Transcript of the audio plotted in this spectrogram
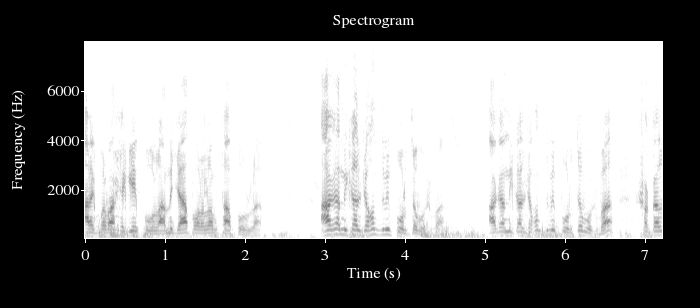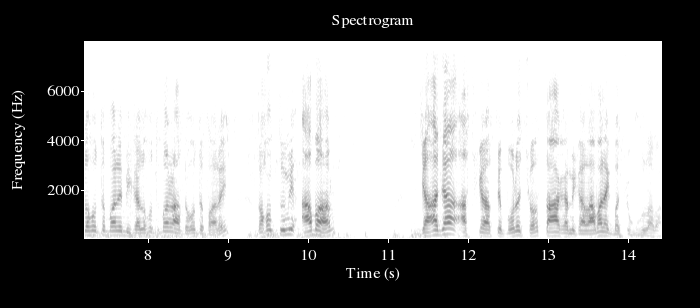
আরেকবার বাসায় গিয়ে পড়লা, আমি যা পড়ালাম তা পড়লাম আগামীকাল যখন তুমি পড়তে বসবা, আগামীকাল যখন তুমি পড়তে বসবা সকালে হতে পারে বিকালে হতে পারে রাতে হতে পারে, তখন তুমি আবার যা যা আজকে রাতে পড়েছ, তা আগামীকাল আবার একবার চোখ বুলাবা।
